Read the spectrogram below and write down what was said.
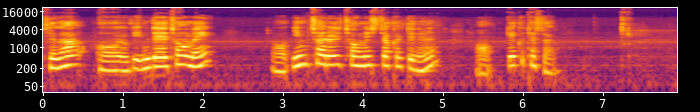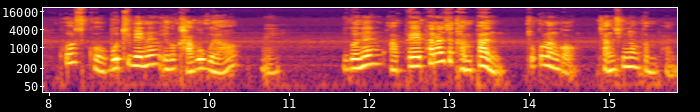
제가 어, 여기 임대 처음에 어, 임차를 처음에 시작할 때는 어, 깨끗했어요. 코스코 모티베는 이거 가구고요. 네. 이거는 앞에 파란색 간판 조그만 거 장식용 간판.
